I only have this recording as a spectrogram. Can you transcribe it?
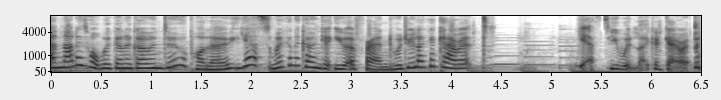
And that is what we're going to go and do, Apollo. Yes, we're going to go and get you a friend. Would you like a carrot? Yes, you would like a carrot.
